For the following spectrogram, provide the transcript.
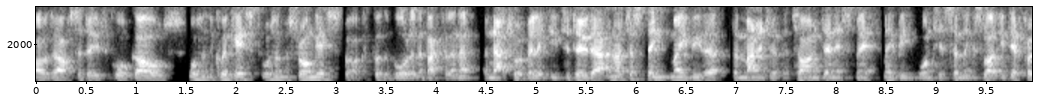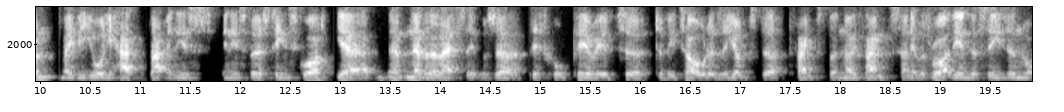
I was asked to do, score goals. Wasn't the quickest, wasn't the strongest, but I could put the ball in the back of the net. A natural ability to do that. And I just think maybe that the manager at the time, Dennis Smith, maybe wanted something slightly different. Maybe he already had that in his in his first team squad. Yeah, nevertheless, it was a difficult period to to be told as a youngster, thanks but no thanks. And it was right at the end of the season.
